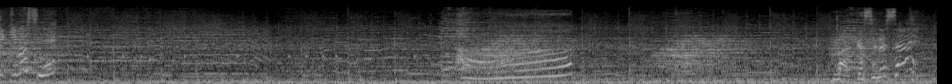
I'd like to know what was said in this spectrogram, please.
行きますね。はあ。任せなさい。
